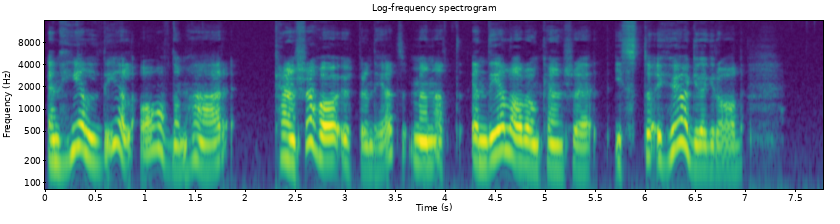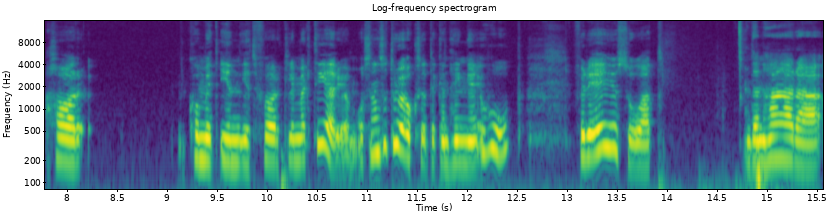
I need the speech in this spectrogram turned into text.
en hel del av de här kanske har utbrändhet, men att en del av dem kanske i, i högre grad har kommit in i ett förklimakterium. Och sen så tror jag också att det kan hänga ihop. För det är ju så att den här äh,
